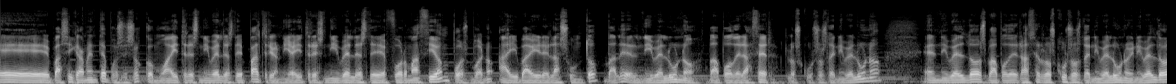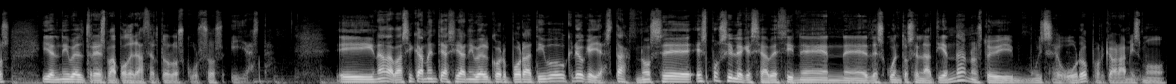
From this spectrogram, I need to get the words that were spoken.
Eh, básicamente, pues eso, como hay tres niveles de Patreon y hay tres niveles de formación, pues bueno, ahí va a ir el asunto, ¿vale? El nivel 1 va a poder hacer los cursos de nivel 1, el nivel 2 va a poder hacer los cursos de nivel 1 y nivel 2, y el nivel 3 va a poder hacer todos los cursos y ya está. Y nada, básicamente así a nivel corporativo creo que ya está. No sé, es posible que se avecinen eh, descuentos en la tienda, no estoy muy seguro, porque ahora mismo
